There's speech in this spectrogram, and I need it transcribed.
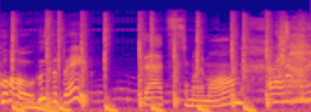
Whoa, who's the babe? That's my mom. Uh,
